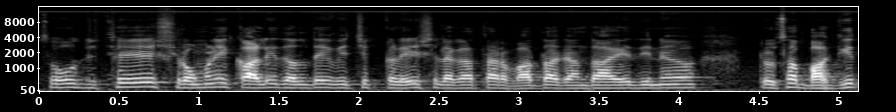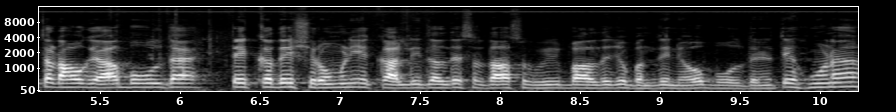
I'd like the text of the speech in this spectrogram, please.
ਸੋ ਜਿੱਥੇ ਸ਼੍ਰੋਮਣੀ ਅਕਾਲੀ ਦਲ ਦੇ ਵਿੱਚ ਕਲੇਸ਼ ਲਗਾਤਾਰ ਵਧਦਾ ਜਾਂਦਾ ਇਹ ਦਿਨ ਟੋਲ ਸਾਹਿਬ ਬਾਗੀ ਧੜਾ ਹੋ ਗਿਆ ਬੋਲਦਾ ਤੇ ਕਦੇ ਸ਼੍ਰੋਮਣੀ ਅਕਾਲੀ ਦਲ ਦੇ ਸਰਦਾਰ ਸੁਖਬੀਰ ਬਾਲ ਦੇ ਜੋ ਬੰਦੇ ਨੇ ਉਹ ਬੋਲਦੇ ਨੇ। ਤੇ ਹੁਣ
